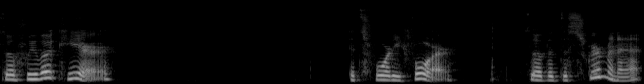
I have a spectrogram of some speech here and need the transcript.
So if we look here, it's 44. So the discriminant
